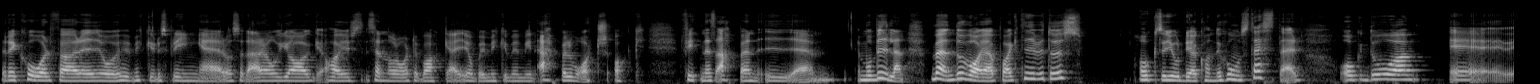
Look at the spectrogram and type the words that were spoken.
rekord för dig och hur mycket du springer och sådär. Och jag har ju sedan några år tillbaka jobbat ju mycket med min Apple Watch och fitnessappen i eh, mobilen. Men då var jag på Activitus och så gjorde jag konditionstester. Och då Eh,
